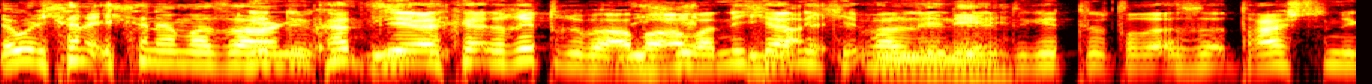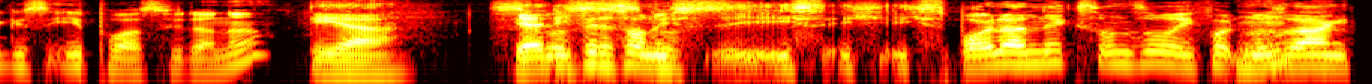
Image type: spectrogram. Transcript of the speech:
Na gut, ich kann, ich kann ja mal sagen. nee, du kannst wie- ja red drüber, aber, aber nicht, ich ja nicht, weil nee, nee. nee. geht also dreistündiges Epos wieder, ne? Ja. Ja, Das- ich will das auch nicht, ich, ich, ich spoiler nix und so. Ich wollte nur Mhm. sagen,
